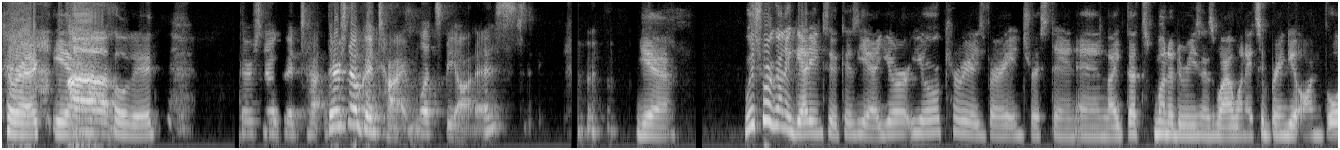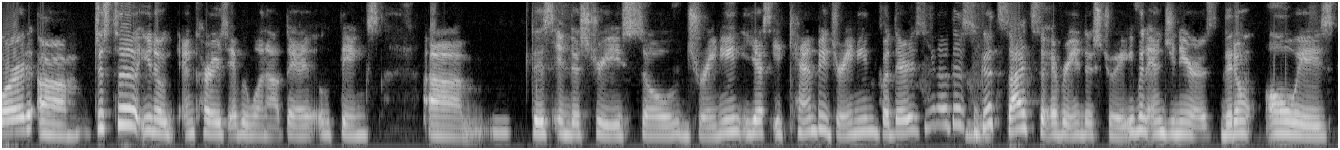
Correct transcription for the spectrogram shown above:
correct, yeah, um, COVID. There's no good time. There's no good time. Let's be honest. yeah which we're going to get into because yeah your your career is very interesting and like that's one of the reasons why i wanted to bring you on board um, just to you know encourage everyone out there who thinks um, this industry is so draining. Yes it can be draining but there's you know there's mm-hmm. good sides to every industry. Even engineers they don't always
